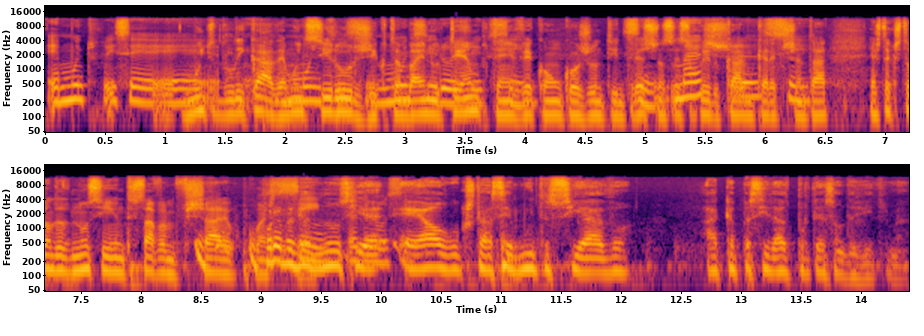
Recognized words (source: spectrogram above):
é muito. Isso é, é muito delicado, é muito cirúrgico muito também cirúrgico, no tempo, tem sim. a ver com um conjunto de interesses. Sim, não sei mas, se o Rui do Carmo quer acrescentar. Sim. Esta questão da denúncia interessava-me fechar. O, o problema da denúncia, denúncia é algo que está a ser muito associado à capacidade de proteção da vítima.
